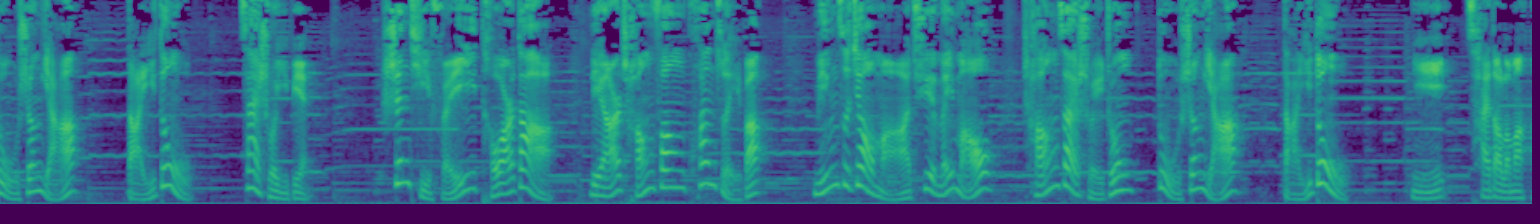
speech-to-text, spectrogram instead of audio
度生涯。打一动物。再说一遍：身体肥，头儿大，脸儿长方，宽嘴巴，名字叫马，却没毛，常在水中度生涯。打一动物。你猜到了吗？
